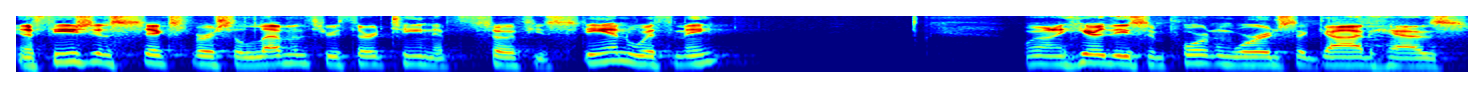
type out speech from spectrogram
in Ephesians 6, verse 11 through 13. If, so if you stand with me, we're going to hear these important words that God has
